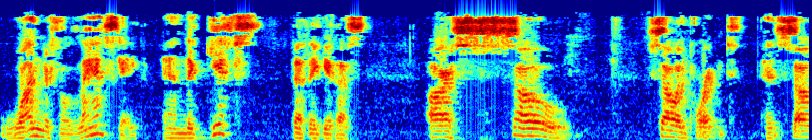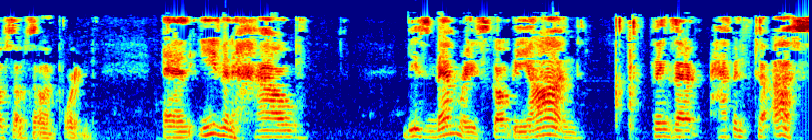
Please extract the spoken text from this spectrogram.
wonderful landscape and the gifts that they give us are so, so important and so, so, so important. And even how these memories go beyond things that have happened to us.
